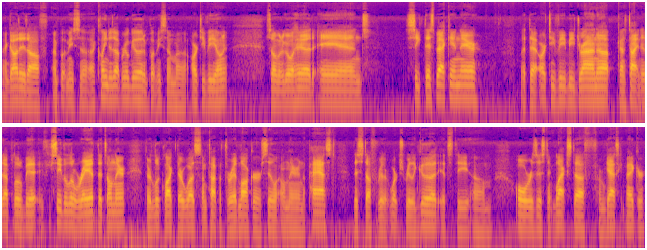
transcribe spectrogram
I got it off. I put me some, I cleaned it up real good and put me some uh, RTV on it. So I'm gonna go ahead and seat this back in there. Let that RTV be drying up, kind of tighten it up a little bit. If you see the little red that's on there, there looked like there was some type of thread locker or sealant on there in the past. This stuff really works really good. It's the um, oil resistant black stuff from Gasket Maker.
